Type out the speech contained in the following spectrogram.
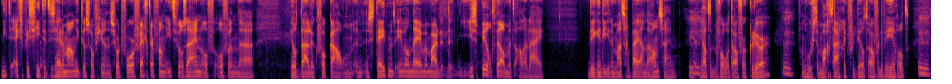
niet te expliciet. Het is helemaal niet alsof je een soort voorvechter van iets wil zijn of, of een eh, heel duidelijk vocaal een, een statement in wil nemen, maar de, de- je speelt wel met allerlei dingen die in de maatschappij aan de hand zijn. Je, je had het bijvoorbeeld over kleur, Mm. van hoe is de macht eigenlijk verdeeld over de wereld. Mm.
